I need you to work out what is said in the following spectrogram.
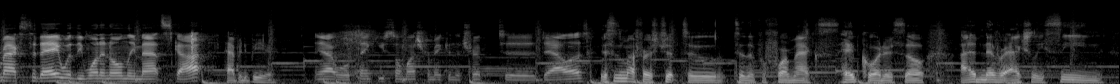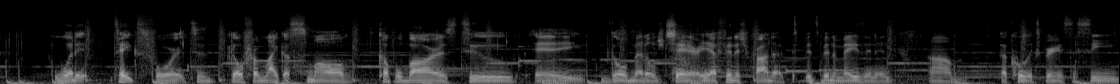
Per4max today with the one and only Matt Scott. Happy to be here. Yeah, well, thank you so much for making the trip to Dallas. This is my first trip to, to the Per4max headquarters, so I had never actually seen what it takes for it to go from like a small couple bars to a gold medal chair. Yeah, finished product. It's been amazing and um, a cool experience to see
